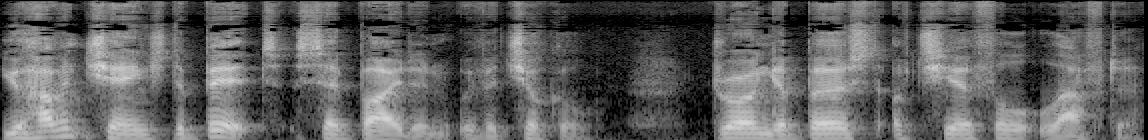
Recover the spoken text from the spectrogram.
You haven't changed a bit, said Biden with a chuckle, drawing a burst of cheerful laughter.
